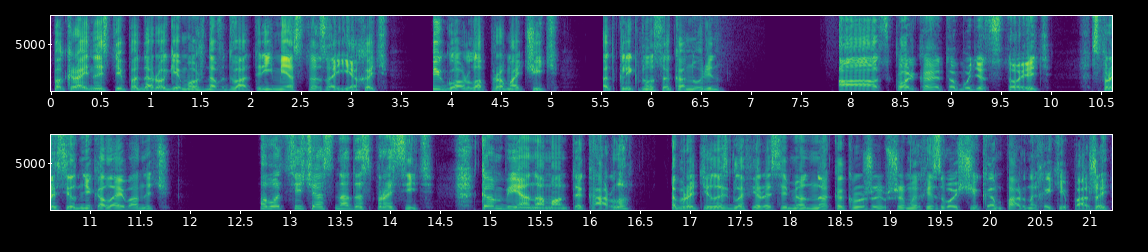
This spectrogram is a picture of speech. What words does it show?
По крайности, по дороге можно в два-три места заехать и горло промочить», — откликнулся Конурин. «А сколько это будет стоить?» — спросил Николай Иванович. «А вот сейчас надо спросить. Комбиана Монте-Карло?» — обратилась Глафира Семеновна к окружившим их извозчикам парных экипажей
